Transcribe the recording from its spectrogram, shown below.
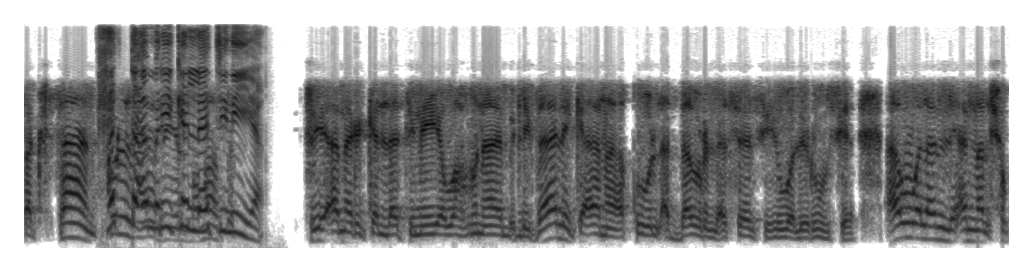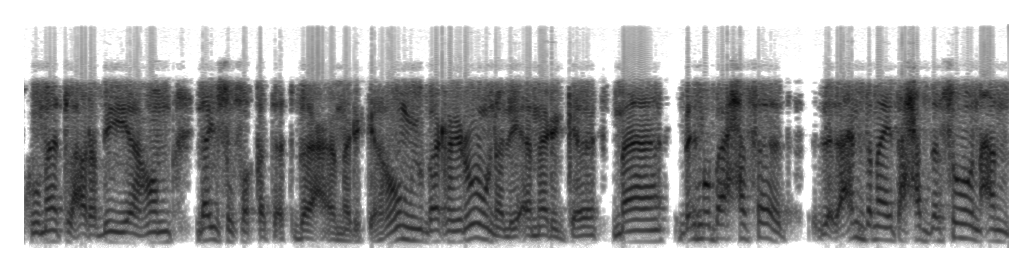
باكستان حتى أمريكا اللاتينية. في أمريكا اللاتينية وهنا لذلك أنا أقول الدور الأساسي هو لروسيا. اولا لأن الحكومات العربية هم ليسوا فقط أتباع أمريكا هم يبررون لأمريكا ما بالمباحثات. عندما يتحدثون عن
